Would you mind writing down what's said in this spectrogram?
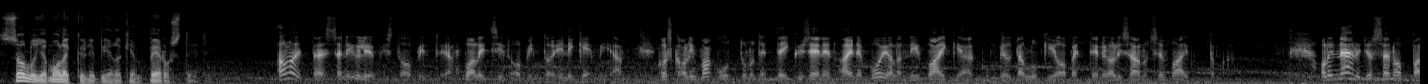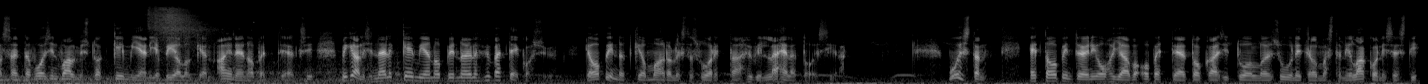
Solu- ja molekyylibiologian perusteet. Aloittaessani yliopisto-opintoja valitsin opintoihini kemiaa, koska olin vakuuttunut, ettei kyseinen aine voi olla niin vaikeaa kuin miltä lukio-opettajani oli saanut sen vaikuttamaan. Olin nähnyt jossain oppaassa, että voisin valmistua kemian ja biologian aineenopettajaksi, mikä olisi näille kemian opinnoille hyvä tekosyy, ja opinnotkin on mahdollista suorittaa hyvin lähellä toisiaan. Muistan, että opintojeni ohjaava opettaja tokaisi tuolloin suunnitelmastani lakonisesti.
